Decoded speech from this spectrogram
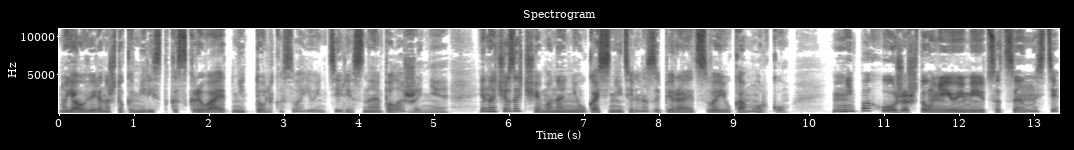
но я уверена, что камеристка скрывает не только свое интересное положение. Иначе зачем она неукоснительно запирает свою коморку? Не похоже, что у нее имеются ценности,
